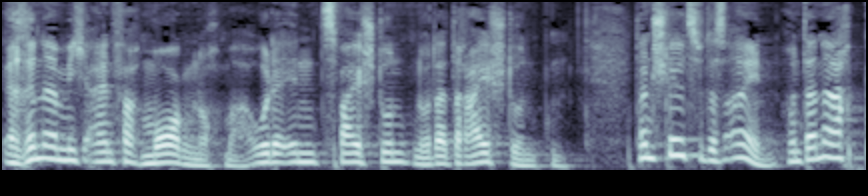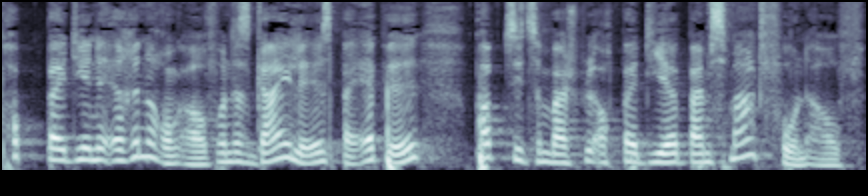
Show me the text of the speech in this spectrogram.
Erinnere mich einfach morgen nochmal oder in zwei Stunden oder drei Stunden. Dann stellst du das ein und danach poppt bei dir eine Erinnerung auf. Und das Geile ist, bei Apple poppt sie zum Beispiel auch bei dir beim Smartphone auf.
